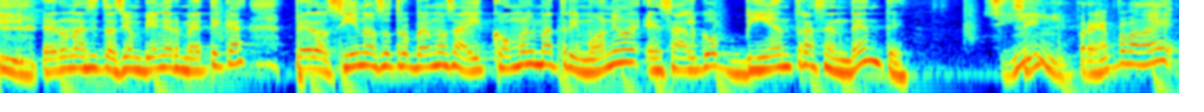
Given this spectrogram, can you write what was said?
Era una situación bien hermética, pero sí nosotros vemos ahí cómo el matrimonio es algo bien trascendente. Sí, por ejemplo, hermano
